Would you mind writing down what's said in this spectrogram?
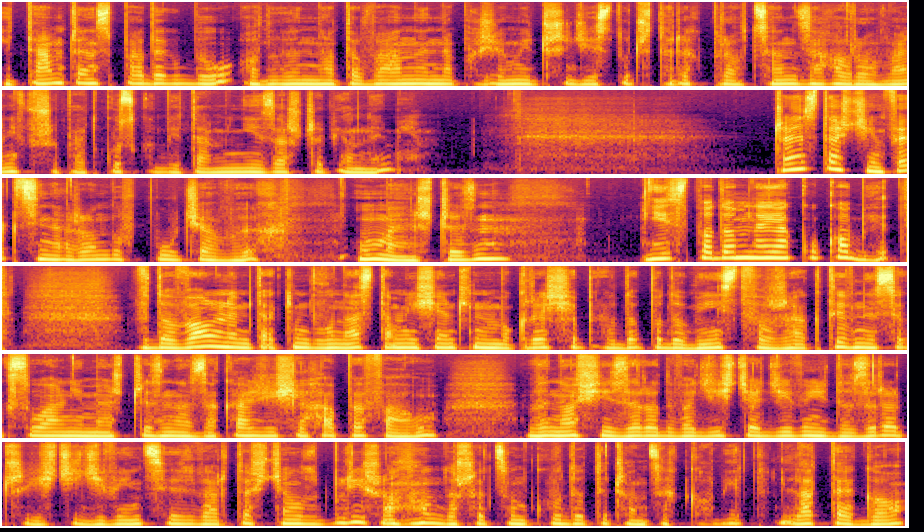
i tamten spadek był odnotowany na poziomie 34% zachorowań w przypadku z kobietami niezaszczepionymi. Częstość infekcji narządów płciowych u mężczyzn jest podobna jak u kobiet. W dowolnym takim 12-miesięcznym okresie prawdopodobieństwo, że aktywny seksualnie mężczyzna zakazi się HPV wynosi 0,29 do 0,39 z wartością zbliżoną do szacunków dotyczących kobiet. Dlatego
